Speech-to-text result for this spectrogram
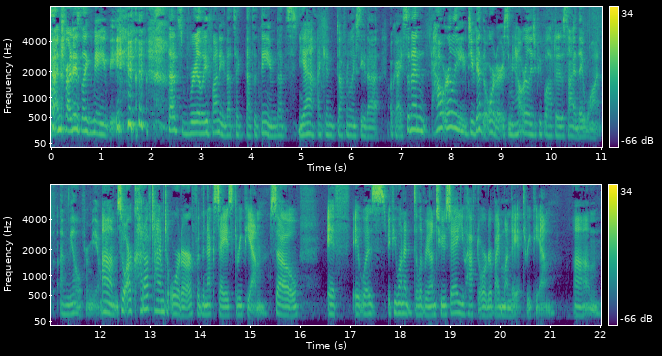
Yeah. lunch. Friday's like maybe. that's really funny. That's like that's a theme. That's Yeah. I can definitely see that. Okay, so then how early do you get the orders? I mean, how early do people have to decide they want a meal from you? Um, so our cutoff time to order for the next day is 3 p.m. So if it was if you want a delivery on Tuesday, you have to order by Monday at 3 p.m. Um,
